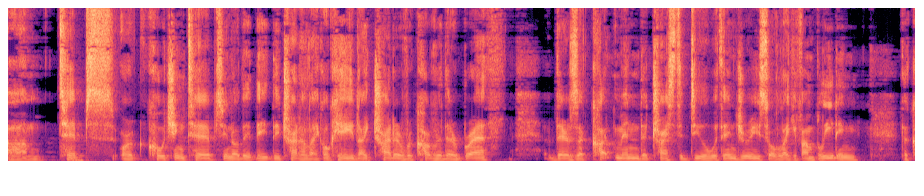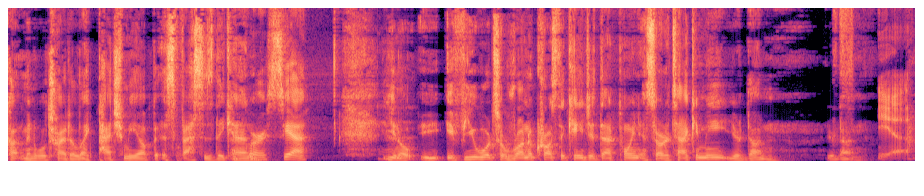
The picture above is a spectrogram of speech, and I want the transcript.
um, tips or coaching tips. You know, they, they, they try to like, okay, like try to recover their breath. There's a cutman that tries to deal with injury. So, like, if I'm bleeding, the cutman will try to like patch me up as fast as they can Of course. Yeah. you know, if you were to run across the cage at that point and start attacking me, you're done. You're done. Yeah.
